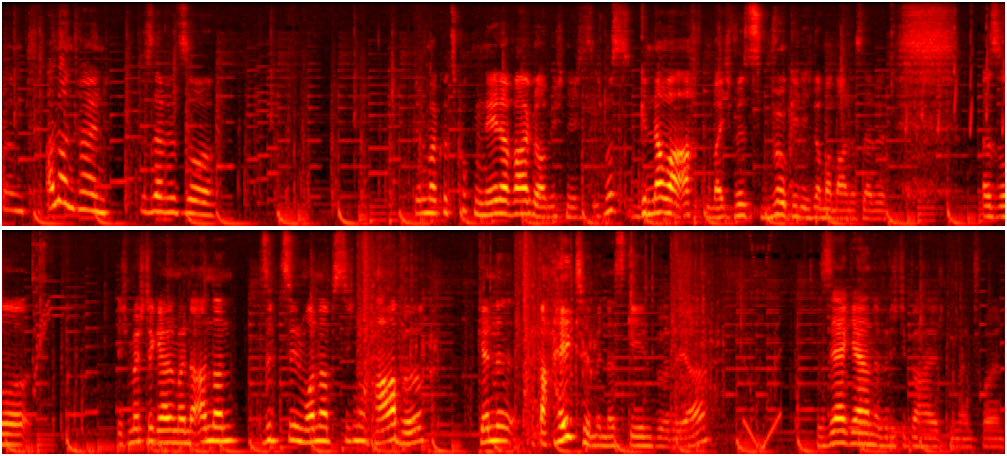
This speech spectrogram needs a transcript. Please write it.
ähm, anderen Teilen des Levels so? Ich will mal kurz gucken. Ne, da war, glaube ich, nichts. Ich muss genauer achten, weil ich will es wirklich nicht nochmal machen, das Level. Also, ich möchte gerne meine anderen 17 One-Ups, die ich noch habe, gerne behalten, wenn das gehen würde, ja? Sehr gerne würde ich die behalten, mein Freund.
